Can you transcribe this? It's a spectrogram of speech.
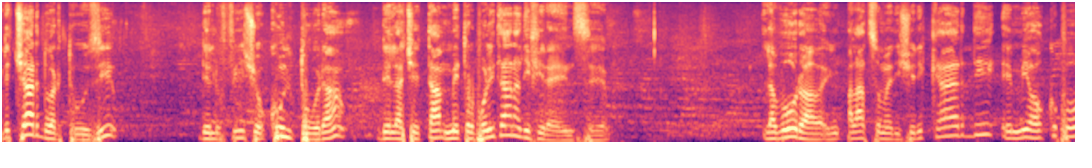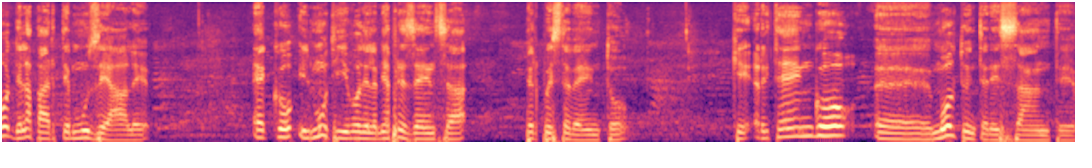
Ricciardo Artusi dell'ufficio Cultura della città metropolitana di Firenze. Lavoro in Palazzo Medici Riccardi e mi occupo della parte museale. Ecco il motivo della mia presenza per questo evento che ritengo eh, molto interessante.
